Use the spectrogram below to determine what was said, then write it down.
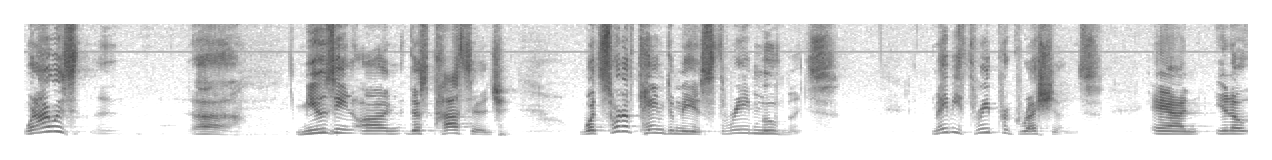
when I was uh, musing on this passage, what sort of came to me is three movements, maybe three progressions and, you know,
